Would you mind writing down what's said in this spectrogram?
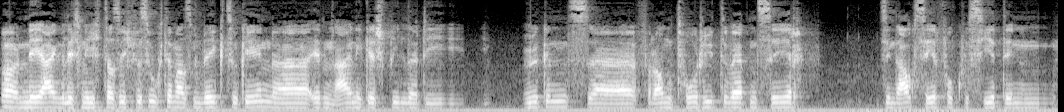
Oh, nee, eigentlich nicht. Also ich versuche dem aus dem Weg zu gehen. Äh, eben einige Spieler, die, mögen es, äh, vor allem Torhüter werden sehr, sind auch sehr fokussiert, denen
